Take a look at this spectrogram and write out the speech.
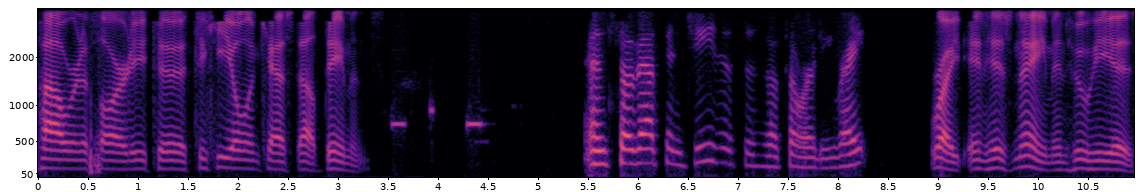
power and authority to, to heal and cast out demons. And so that's in Jesus' authority, right? Right, in his name and who he is.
